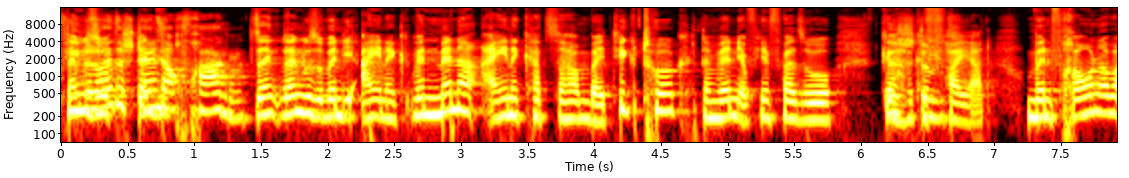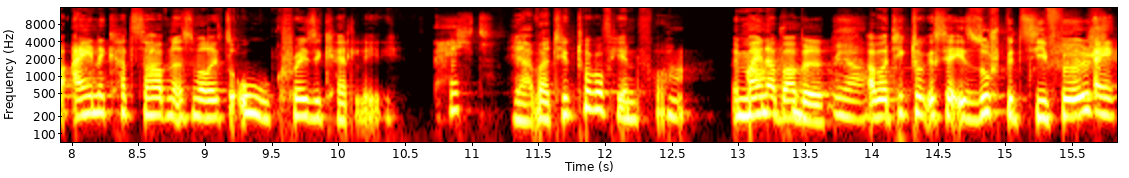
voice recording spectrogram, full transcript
viele so, Leute stellen da auch Fragen. Sagen, sagen wir so, wenn die eine, wenn Männer eine Katze haben bei TikTok, dann werden die auf jeden Fall so ge Das stimmt. gefeiert. Und wenn Frauen aber eine Katze haben, dann ist immer direkt so, oh, crazy cat lady. Echt? Ja, bei TikTok auf jeden Fall. Hm. In meiner Ah, Bubble. ja. Aber TikTok ist ja eh so spezifisch. Ey,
